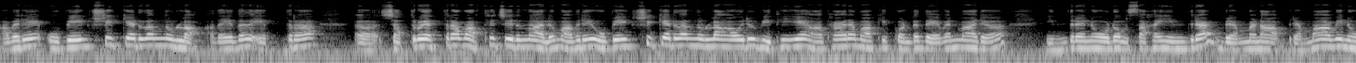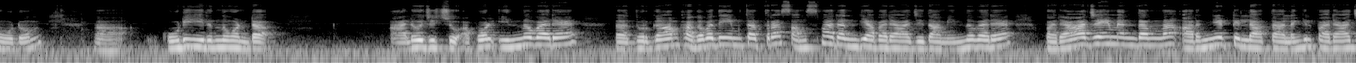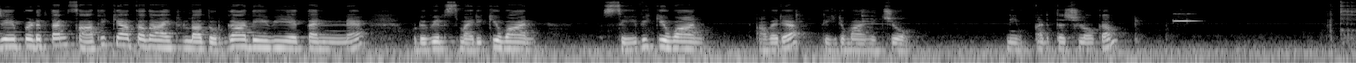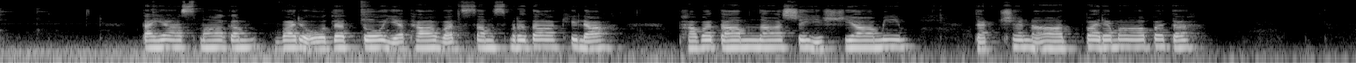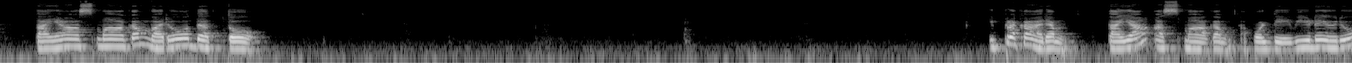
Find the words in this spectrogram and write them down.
അവരെ ഉപേക്ഷിക്കരുതെന്നുള്ള അതായത് എത്ര ശത്രു എത്ര വർദ്ധിച്ചിരുന്നാലും അവരെ ഉപേക്ഷിക്കരുതെന്നുള്ള ആ ഒരു വിധിയെ ആധാരമാക്കിക്കൊണ്ട് ദേവന്മാർ ഇന്ദ്രനോടും സഹ ഇന്ദ്ര ബ്രഹ്മണ ബ്രഹ്മാവിനോടും കൂടിയിരുന്നു കൊണ്ട് ആലോചിച്ചു. അപ്പോൾ ഇന്ന് വരെ ദുർഗാം ഭഗവതിയും തത്ര സംസ്മരന്ത്യ പരാജിതാം ഇന്ന് വരെ പരാജയം എന്തെന്ന് അറിഞ്ഞിട്ടില്ലാത്ത അല്ലെങ്കിൽ പരാജയപ്പെടുത്താൻ സാധിക്കാത്തതായിട്ടുള്ള ദുർഗാദേവിയെ തന്നെ ഒടുവിൽ സ്മരിക്കുവാൻ സേവിക്കുവാൻ അവർ തീരുമാനിച്ചു. ഇനി അടുത്ത ശ്ലോകം. തയാസ്മാകം വരോദത്തോ യഥാവത് സംസ്മൃതാഖില. ഭവതാം നാശയിഷ്യാമി. തക്ഷണാത് പരമാപത തയാസ്മാകം വരോദത്തോ ഇപ്രകാരം തയ അസ്മാകം. അപ്പോൾ ദേവിയുടെ ഒരു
